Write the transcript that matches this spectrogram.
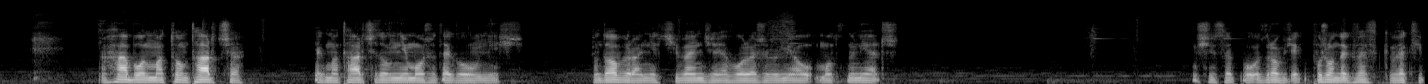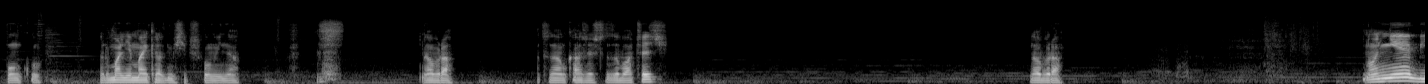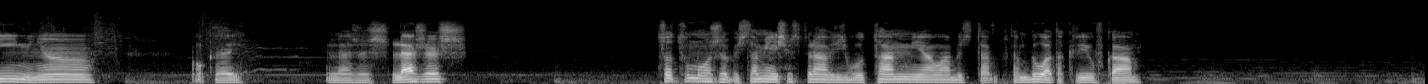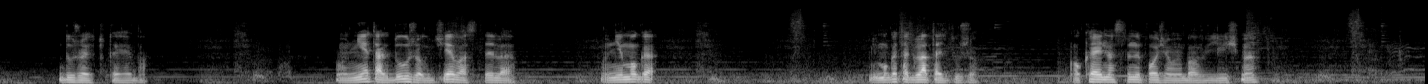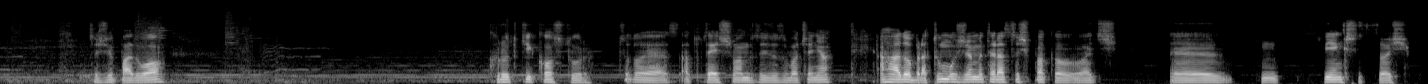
Aha, bo on ma tą tarczę. Jak ma tarczę, to on nie może tego unieść. No dobra, niech ci będzie. Ja wolę, żeby miał mocny miecz. Musimy sobie po zrobić ek- porządek we, w ekwipunku. Normalnie Minecraft mi się przypomina. Dobra. Co nam każe jeszcze zobaczyć? Dobra. No nie bij mnie. Okej. Leżysz, leżysz. Co tu może być? Tam mieliśmy sprawdzić, bo tam miała być, tam, tam była ta kryjówka. Dużo ich tutaj chyba. No nie tak dużo, gdzie was tyle? No nie mogę... Nie mogę tak latać dużo. Okej, następny poziom chyba widzieliśmy. Coś wypadło. Krótki kostur. Co to jest? A tutaj jeszcze mamy coś do zobaczenia. Aha, dobra, tu możemy teraz coś pakować. Yy, zwiększyć coś.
